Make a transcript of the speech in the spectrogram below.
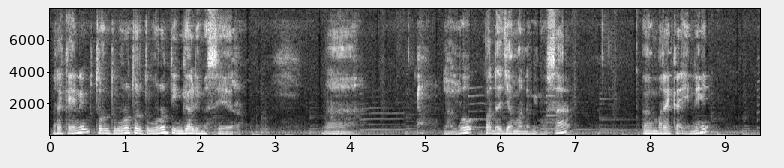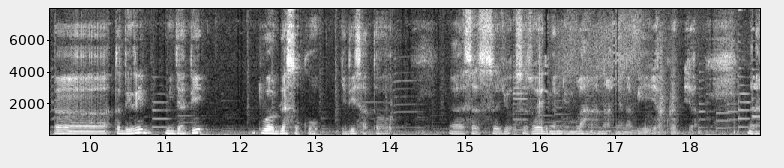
mereka ini turun-temurun turun-temurun tinggal di Mesir. Nah, lalu pada zaman Nabi Musa eh, mereka ini eh, terdiri menjadi 12 suku. Jadi satu eh, sesuai dengan jumlah anaknya Nabi Yakub ya. Nah,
